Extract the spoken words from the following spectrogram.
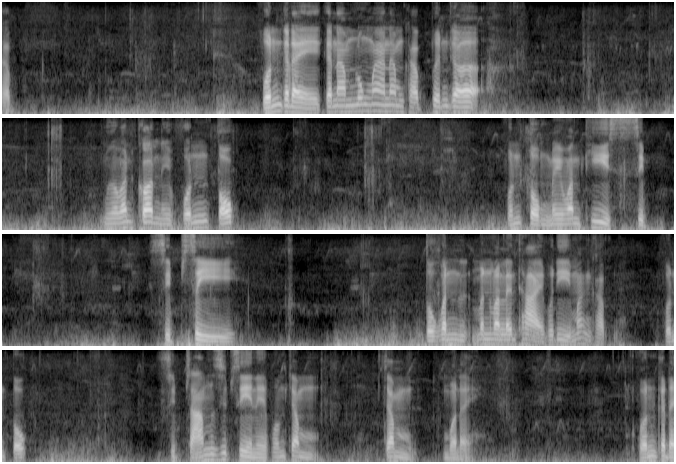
ครับ ฝนกระไดกระนำลงมานํครับ เพื่อนก็ เมื่อวันก่อนนี่ฝนตก ฝนตกในวันที่ 10 14 ตกวันวันวันเลนไทายพอดีมั้งครับ ฝนตก สิบสามสิบสี่เนี่ยผมจำจำบ่ได้ฝนกระได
